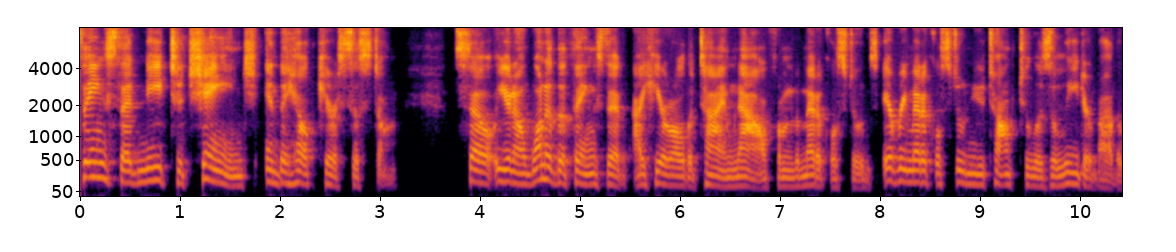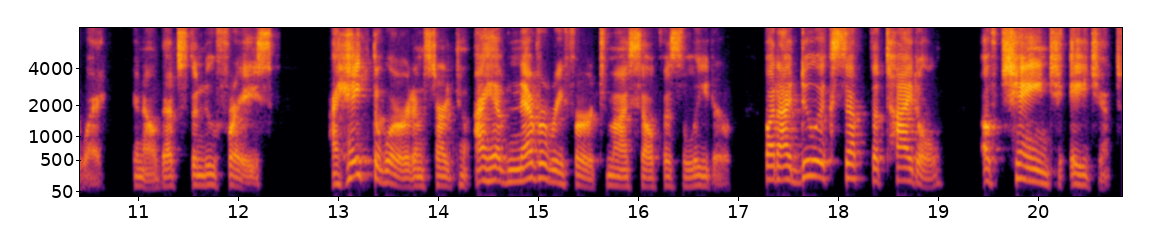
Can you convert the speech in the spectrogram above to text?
things that need to change in the healthcare system. So, you know, one of the things that I hear all the time now from the medical students, every medical student you talk to is a leader, by the way. You know, that's the new phrase. I hate the word I'm starting to. I have never referred to myself as a leader, but I do accept the title of change agent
